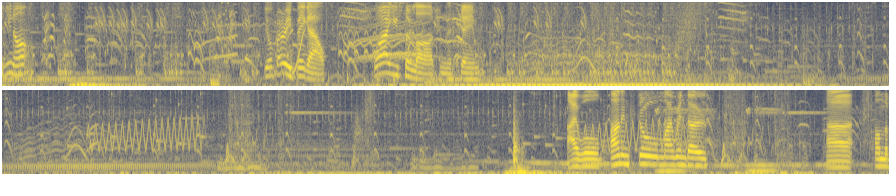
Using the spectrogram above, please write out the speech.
Can you not? You're very big, Alph. Why are you so large in this game? I will uninstall my Windows uh, on the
